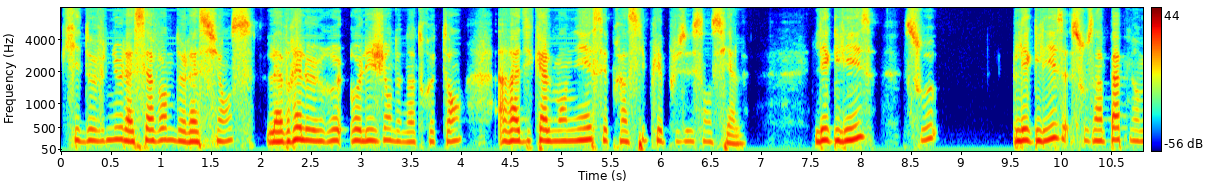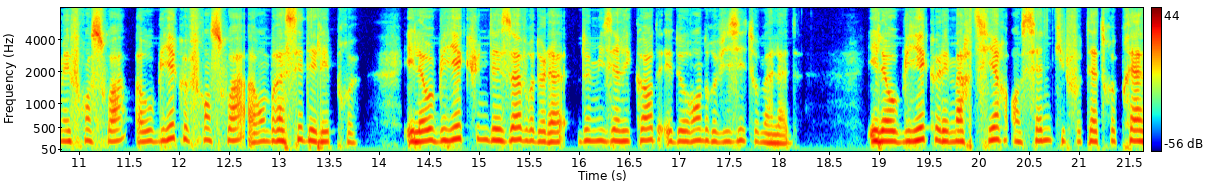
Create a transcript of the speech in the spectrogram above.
qui est devenue la servante de la science, la vraie religion de notre temps, a radicalement nié ses principes les plus essentiels. L'Église, sous, l'Église, sous un pape nommé François, a oublié que François a embrassé des lépreux. Il a oublié qu'une des œuvres de, la, de miséricorde est de rendre visite aux malades. Il a oublié que les martyrs enseignent qu'il faut être prêt à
